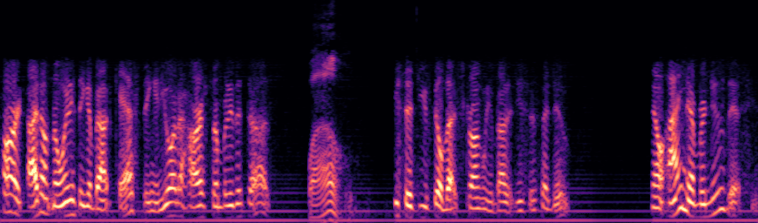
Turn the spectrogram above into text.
part, I don't know anything about casting, and you ought to hire somebody that does." Wow. He said, "Do you feel that strongly about it?" He says, "I do." Now, I never knew this, you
